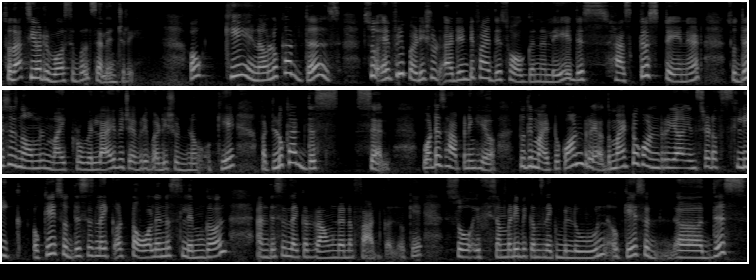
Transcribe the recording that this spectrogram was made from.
So that's your reversible cell injury. Okay okay now look at this. So everybody should identify this organelle. This has cristae in it. So this is normal microvilli which everybody should know okay? But look at this cell. What is happening here? To the mitochondria. The mitochondria instead of sleek okay? So this is like a tall and a slim girl and this is like a round and a fat girl okay? So if somebody becomes like a balloon okay? So uh, this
